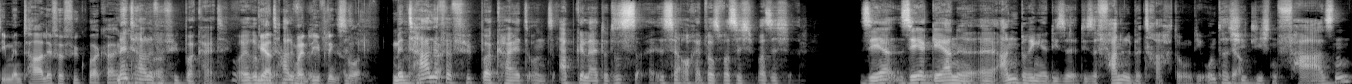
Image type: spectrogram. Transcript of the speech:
Die mentale Verfügbarkeit? Mentale oder? Verfügbarkeit. Eure Gerne, mentale mein Lieblingswort. Also, mentale Verfügbarkeit und abgeleitet, das ist ja auch etwas, was ich, was ich sehr, sehr gerne äh, anbringe, diese, diese Funnel-Betrachtung, die unterschiedlichen ja. Phasen,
